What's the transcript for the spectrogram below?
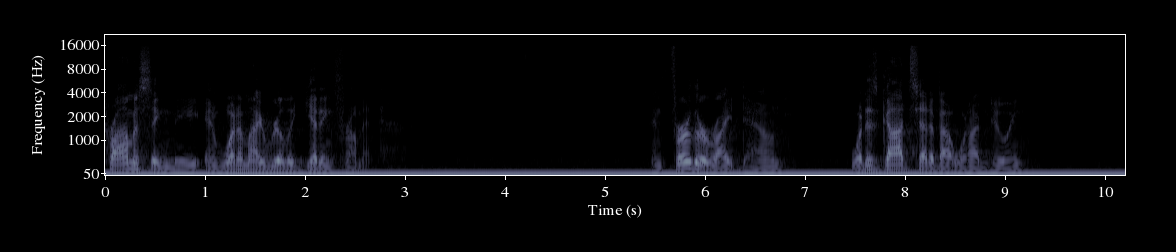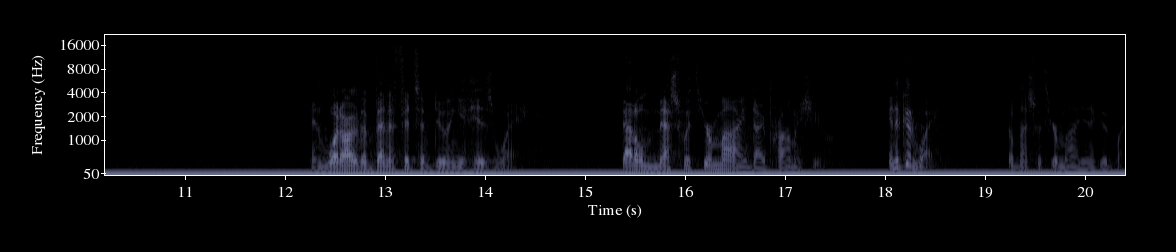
promising me, and what am I really getting from it? And further write down what has God said about what I'm doing, and what are the benefits of doing it His way. That'll mess with your mind, I promise you. In a good way. It'll mess with your mind in a good way.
